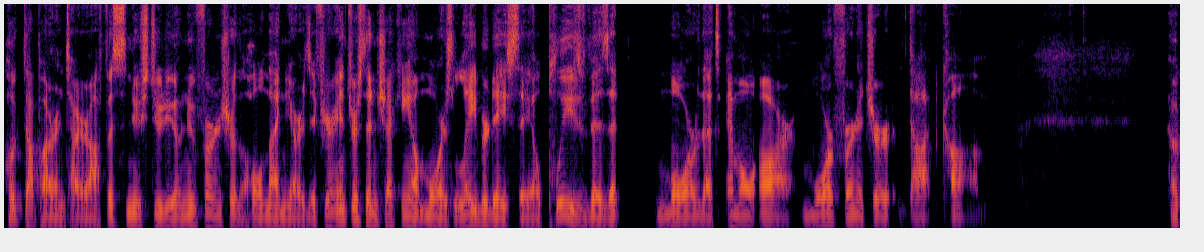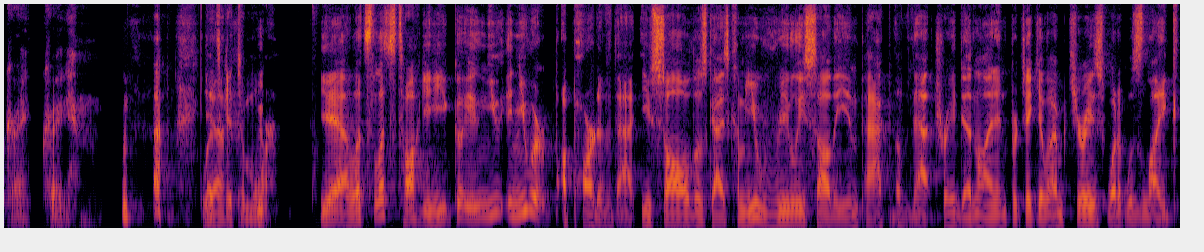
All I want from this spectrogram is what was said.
hooked up our entire office, new studio, new furniture, the whole nine yards. If you're interested in checking out Moore's Labor Day sale, please visit More. That's M O R morefurniture.com. Okay, Craig. Let's yeah. get to more. Yeah, let's let's talk. You, and you and you were a part of that. You saw all those guys coming. You really saw the impact of that trade deadline in particular. I'm curious what it was like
